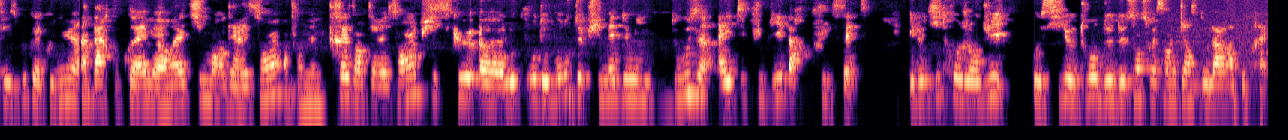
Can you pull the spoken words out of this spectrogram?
Facebook a connu un parcours quand même relativement intéressant, enfin même très intéressant, puisque le cours de bourse depuis mai 2012 a été publié par plus de 7. Et le titre aujourd'hui aussi autour de 275 dollars à peu près.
